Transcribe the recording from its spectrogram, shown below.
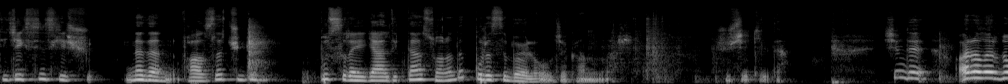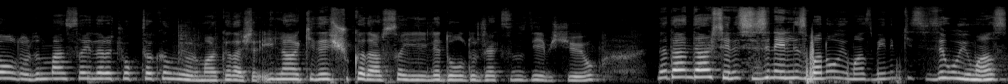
Diyeceksiniz ki şu neden fazla? Çünkü bu sıraya geldikten sonra da burası böyle olacak hanımlar. Şu şekilde. Şimdi araları doldurdum. Ben sayılara çok takılmıyorum arkadaşlar. İlla ki de şu kadar sayı ile dolduracaksınız diye bir şey yok. Neden derseniz sizin eliniz bana uymaz. Benimki size uymaz.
